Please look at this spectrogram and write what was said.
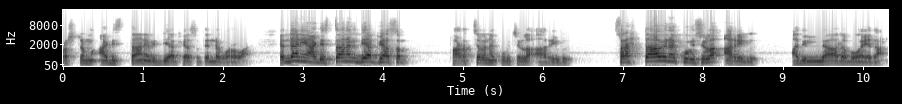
പ്രശ്നം അടിസ്ഥാന വിദ്യാഭ്യാസത്തിന്റെ കുറവാണ്. എന്താണ് ഈ അടിസ്ഥാന വിദ്യാഭ്യാസം? പടച്ചവനെക്കുറിച്ചുള്ള അറിവ് സ്രഷ്ടാവിനെ കുറിച്ചുള്ള അറിവ്. അതില്ലാതെ പോയതാണ്.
